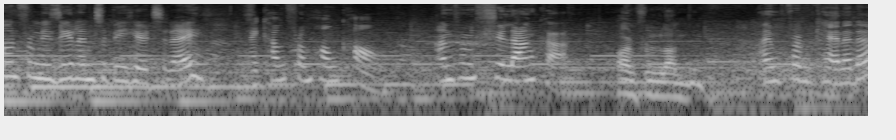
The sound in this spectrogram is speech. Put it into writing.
from New Zealand to be here today. I come from Hong Kong. I'm from Sri Lanka. I'm from London. I'm from Canada.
